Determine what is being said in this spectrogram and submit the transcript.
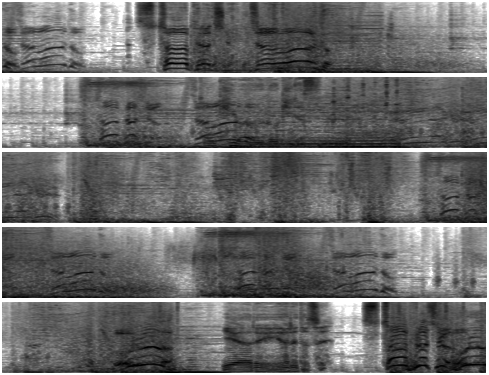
ードザワード。スタープラチナ。ザワールド。スタープラチナ。ザワールド。時は動き出すスタープラチナ。ザワールド。スタープラチナ。ザワールド。オラやれやれだぜ。スタープラチナ。オラオラオラオラ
